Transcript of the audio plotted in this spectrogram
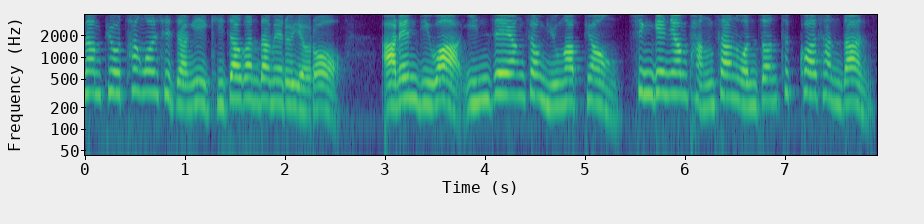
홍남표 창원시장이 기자간담회를 열어 R&D와 인재 양성 융합형 신개념 방산 원전 특화 산단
